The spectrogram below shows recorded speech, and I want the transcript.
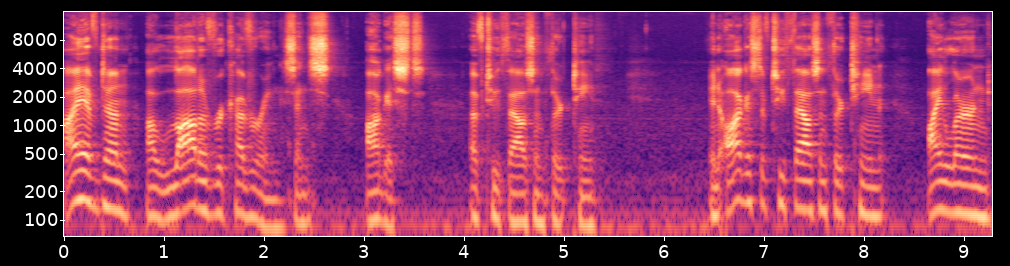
I have done a lot of recovering since August of 2013. In August of 2013, I learned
